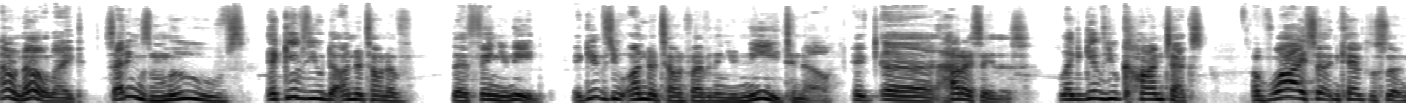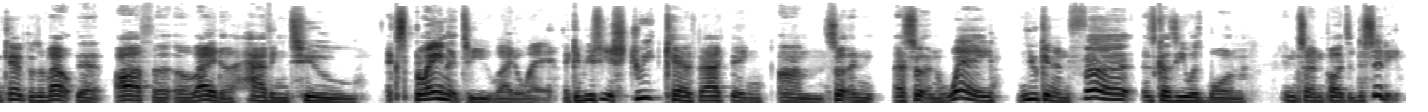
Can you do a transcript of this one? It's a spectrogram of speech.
I don't know, like settings moves. It gives you the undertone of the thing you need. It gives you undertone for everything you need to know. It, uh, how do I say this? Like it gives you context of why certain characters, certain characters without the author or writer having to explain it to you right away. Like if you see a street character acting um certain a certain way, you can infer it's because he was born in certain parts of the city.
